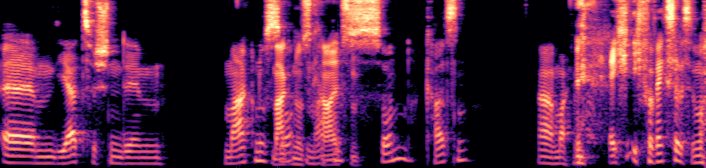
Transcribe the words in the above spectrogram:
Ähm, ja, zwischen dem Magnus Magnus Carlsen. Carlsen? Ah, Magnus. ich, ich verwechsel es immer.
